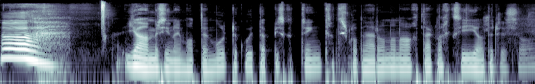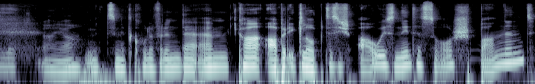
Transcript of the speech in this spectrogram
Ah, ja, wir sind noch im Hotel Murten gut etwas trinken. Das war glaube ich auch noch nachträglich gewesen, oder? Das so mit, ah ja. Mit, mit coolen Freunden ähm, gehabt. Aber ich glaube, das ist alles nicht so spannend.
